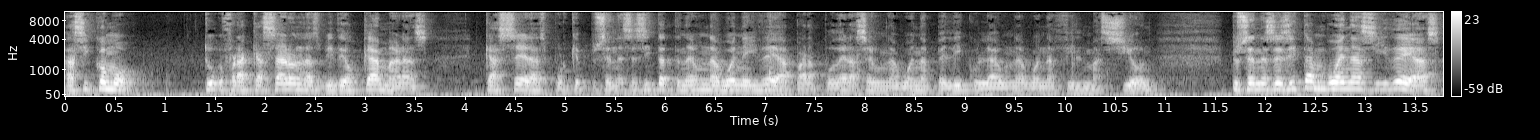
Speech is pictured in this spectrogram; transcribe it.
así como tú, fracasaron las videocámaras caseras porque pues, se necesita tener una buena idea para poder hacer una buena película, una buena filmación, pues se necesitan buenas ideas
